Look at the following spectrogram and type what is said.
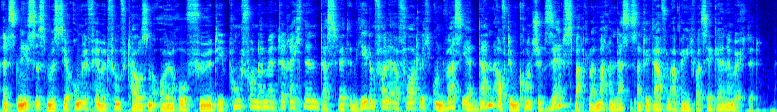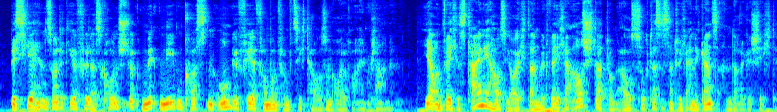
Als nächstes müsst ihr ungefähr mit 5000 Euro für die Punktfundamente rechnen. Das wird in jedem Fall erforderlich. Und was ihr dann auf dem Grundstück selbst macht oder machen lasst, ist natürlich davon abhängig, was ihr gerne möchtet. Bis hierhin solltet ihr für das Grundstück mit Nebenkosten ungefähr 55.000 Euro einplanen. Ja, und welches Tiny House ihr euch dann mit welcher Ausstattung aussucht, das ist natürlich eine ganz andere Geschichte.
